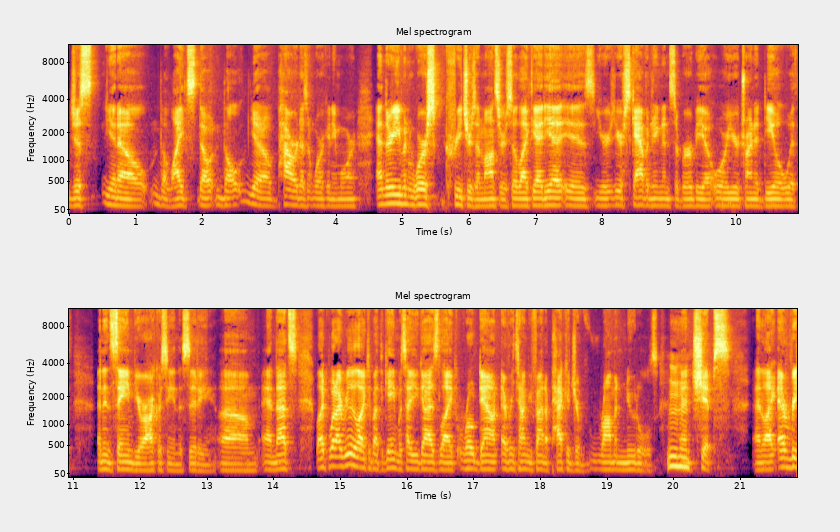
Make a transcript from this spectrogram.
just you know the lights don't the you know power doesn't work anymore. And they're even worse creatures and monsters. So like the idea is you're you're scavenging in suburbia or you're trying to deal with an insane bureaucracy in the city. Um, and that's like what i really liked about the game was how you guys like wrote down every time you found a package of ramen noodles and chips and like every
